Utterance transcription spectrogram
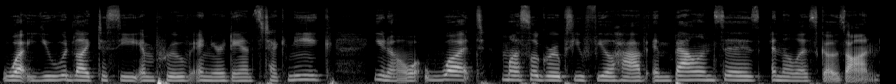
what you would like to see improve in your dance technique, you know, what muscle groups you feel have imbalances, and the list goes on.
